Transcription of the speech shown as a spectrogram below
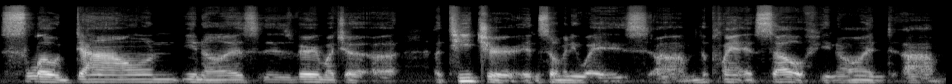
slow down. You know, is is very much a, a, a teacher in so many ways. Um, the plant itself, you know, and um,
